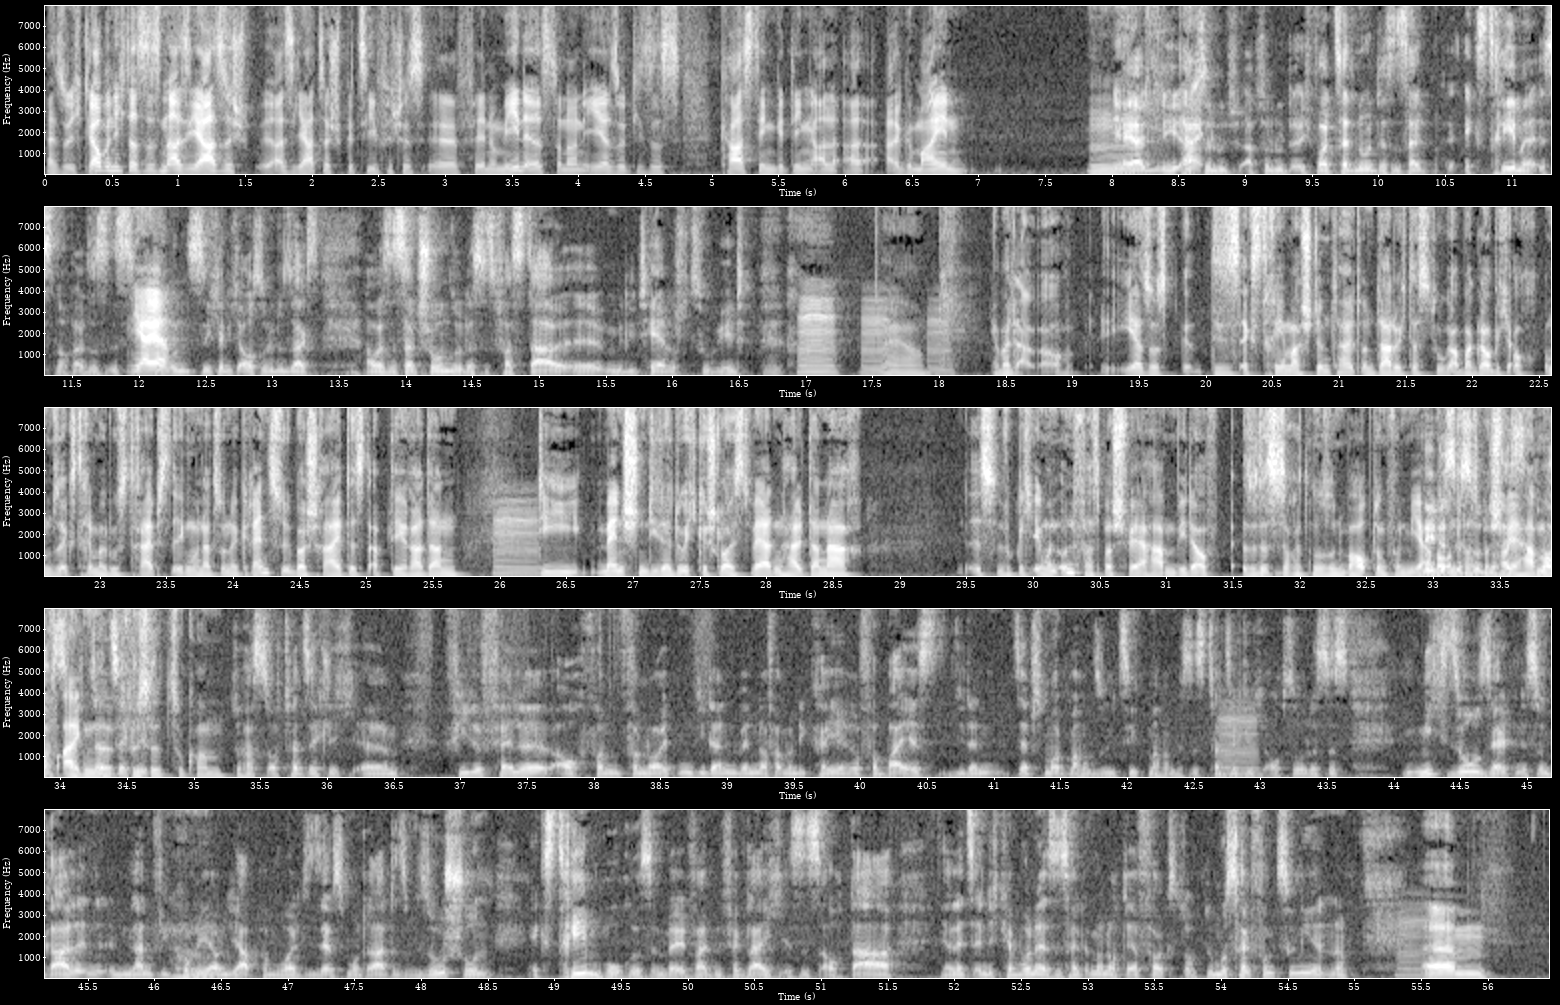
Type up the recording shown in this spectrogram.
Also ich glaube nicht, dass es ein asiatisch, asiatisch-spezifisches äh, Phänomen ist, sondern eher so dieses Casting-Ding all, all, allgemein. Mhm. Ja, ja, nee, ja, absolut, absolut. Ich wollte es halt nur, dass es halt extremer ist noch. Also es ist ja, bei ja. uns sicherlich auch so, wie du sagst, aber es ist halt schon so, dass es fast da äh, militärisch zugeht. Hm, hm, ja. Hm. Ja, aber auch eher so dieses Extremer stimmt halt und dadurch, dass du aber, glaube ich, auch umso extremer du es treibst, irgendwann halt so eine Grenze überschreitest, ab derer dann hm. die Menschen, die da durchgeschleust werden, halt danach es wirklich irgendwann unfassbar schwer haben, wieder auf, also das ist auch jetzt nur so eine Behauptung von mir, nee, aber unfassbar so. schwer hast, haben, auf eigene Füße zu kommen. Du hast auch tatsächlich ähm, viele Fälle auch von, von Leuten, die dann, wenn auf einmal die Karriere vorbei ist, die dann Selbstmord machen, Suizid machen. Das ist tatsächlich mhm. auch so, dass es nicht so selten ist. Und gerade in, in einem Land wie Korea mhm. und Japan, wo halt die Selbstmordrate sowieso schon extrem hoch ist im weltweiten Vergleich, ist es auch da ja letztendlich kein Wunder. Es ist halt immer noch der Erfolgsdruck. Du musst halt funktionieren, ne? Mhm. Ähm,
